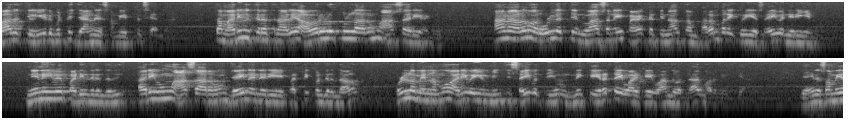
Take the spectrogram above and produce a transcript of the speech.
வாதத்தில் ஈடுபட்டு ஜன சமயத்தில் சேர்ந்தார். தம் அறிவு திறத்தினாலே அவர்களுக்குள்ளாரும் ஆசாரியாகிவிட்டார் ஆனாலும் அவர் உள்ளத்தின் வாசனை பழக்கத்தினால் தம் பரம்பரைக்குரிய சைவ நெறியின் நினைவே படிந்திருந்தது. அறிவும் ஆசாரமும் ஜெயின நெறியை பற்றி கொண்டிருந்தாலும் உள்ளம் என்னமோ அறிவையும் மிஞ்சி சைவத்தையும் இன்னைக்கு இரட்டை வாழ்க்கையை வாழ்ந்து வந்தார் மருளிக்கியார் ஜெயின சமய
